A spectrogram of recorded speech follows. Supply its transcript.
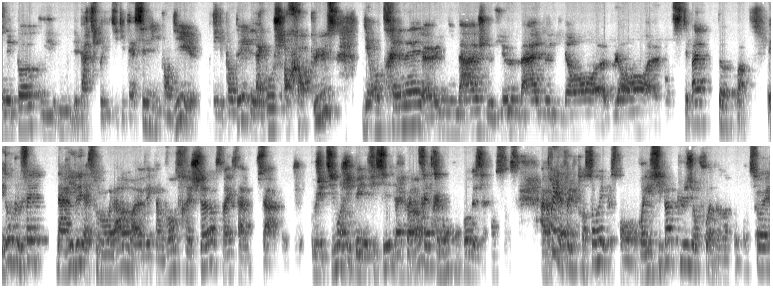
une époque où, où les partis politiques étaient assez assez vilipendé, vilipendé, la gauche encore plus. Il entraînait euh, une image de vieux mâle dominant, euh, blanc. Euh, bon, c'était pas top, quoi. Et donc, le fait d'arriver à ce moment-là, moi, avec un vent de fraîcheur, c'est vrai que ça, ça objectivement, j'ai bénéficié d'un très, très bon concours de circonstances. Après, il a fallu transformer parce qu'on ne réussit pas plusieurs fois dans un concours de circonstances. Ouais,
